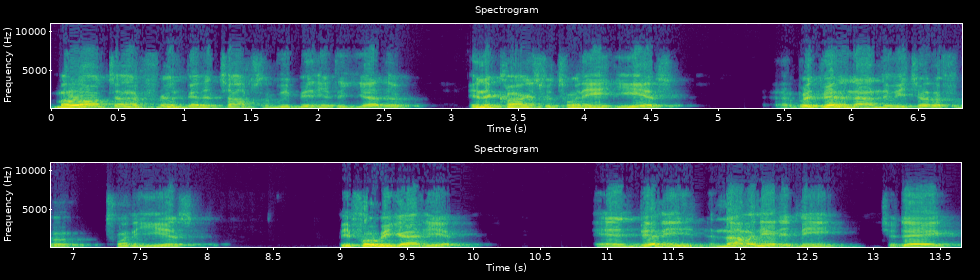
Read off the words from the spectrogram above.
my longtime friend Bennie Thompson, we've been here together in the Congress for 28 years. Uh, but Ben and I knew each other for 20 years before we got here. And Bennie nominated me today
